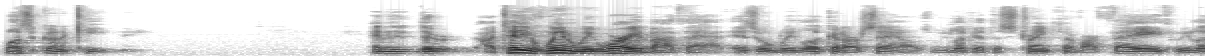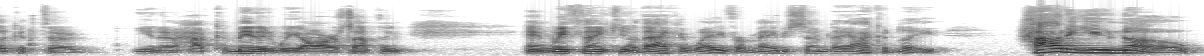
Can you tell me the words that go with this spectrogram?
What's going to keep me? And the, the, I tell you when we worry about that is when we look at ourselves. We look at the strength of our faith. We look at the, you know, how committed we are or something. And we think, you know, that I could waver. Maybe someday I could leave. How do you know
